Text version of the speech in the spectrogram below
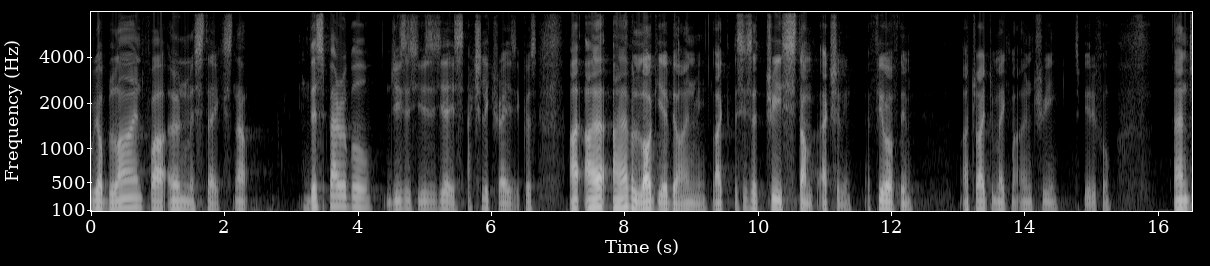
We are blind for our own mistakes. Now, this parable Jesus uses here is actually crazy because I, I, I have a log here behind me. Like, this is a tree stump, actually, a few of them. I tried to make my own tree. It's beautiful. And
